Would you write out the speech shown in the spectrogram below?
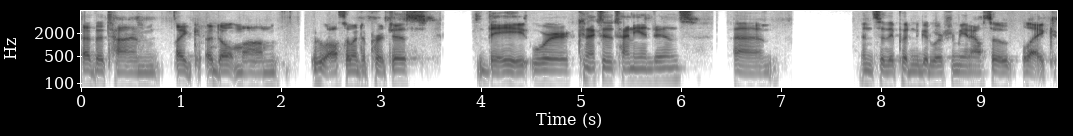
at the time, like Adult Mom, who also went to Purchase, they were connected to Tiny Engines. Um, and so they put in a good word for me. And I also, like,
